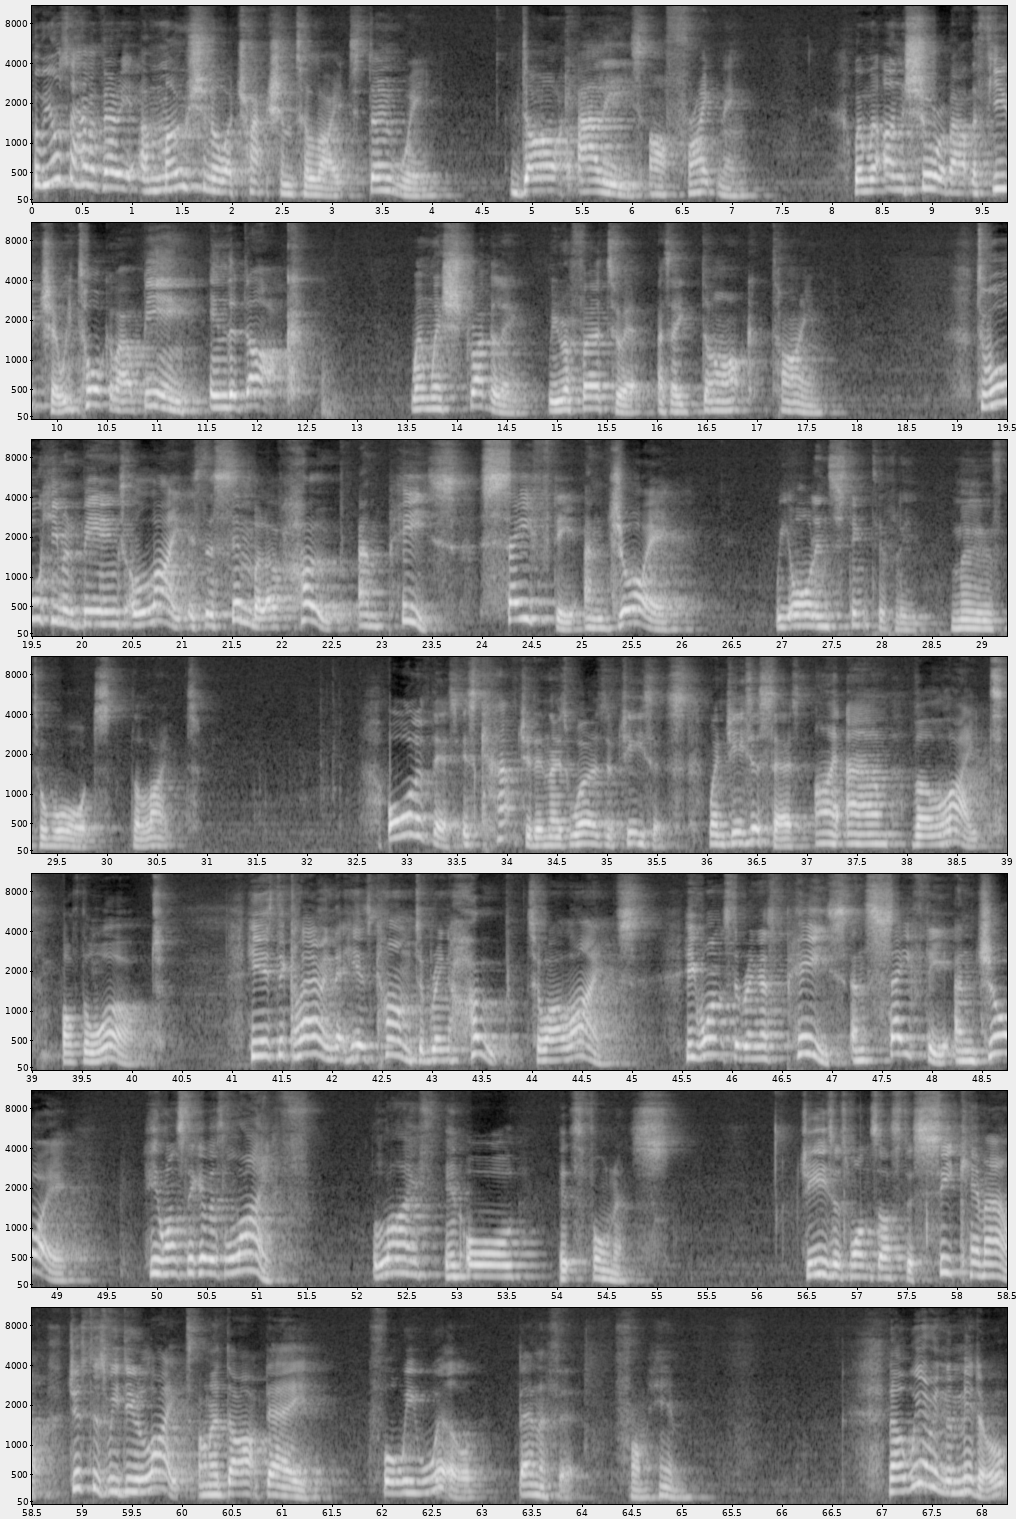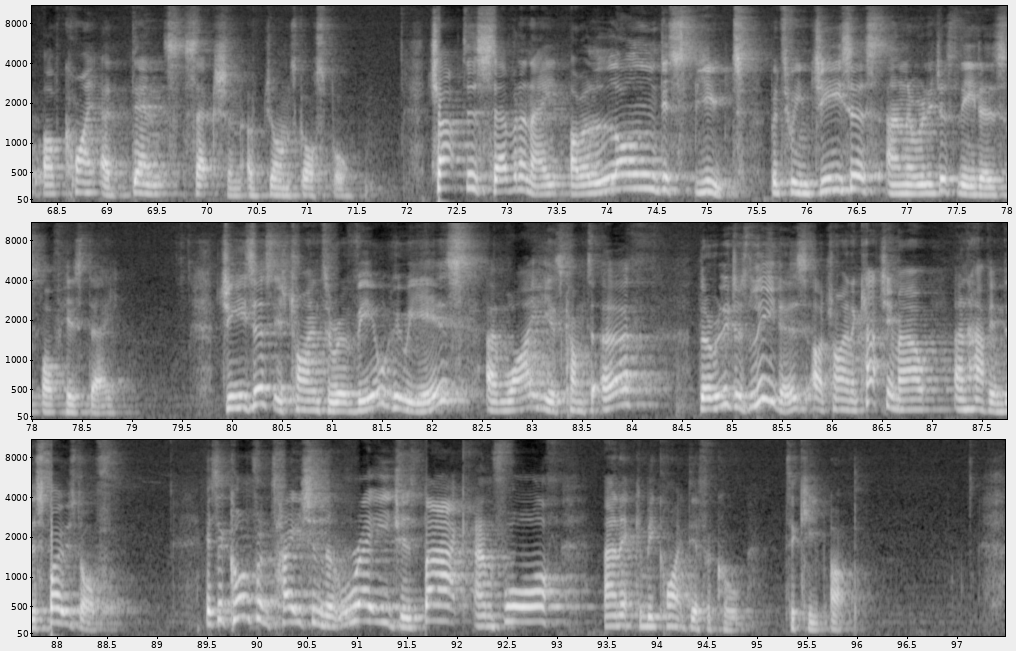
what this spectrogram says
But we also have a very emotional attraction to light, don't we? Dark alleys are frightening. When we're unsure about the future, we talk about being in the dark. When we're struggling, we refer to it as a dark time. To all human beings, light is the symbol of hope and peace, safety and joy. We all instinctively move towards the light. All of this is captured in those words of Jesus when Jesus says, I am the light of the world. He is declaring that He has come to bring hope to our lives he wants to bring us peace and safety and joy. He wants to give us life, life in all its fullness. Jesus wants us to seek Him out, just as we do light on a dark day, for we will benefit from Him. Now, we are in the middle of quite a dense section of John's Gospel. Chapters 7 and 8 are a long dispute between Jesus and the religious leaders of his day. Jesus is trying to reveal who he is and why he has come to earth. The religious leaders are trying to catch him out and have him disposed of. It's a confrontation that rages back and forth, and it can be quite difficult to keep up.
